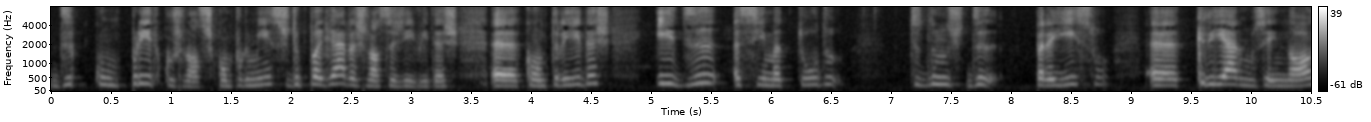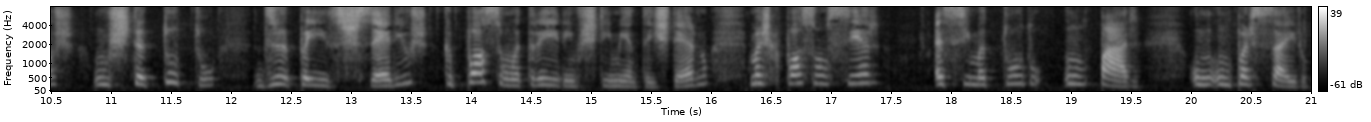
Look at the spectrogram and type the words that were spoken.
de cumprir com os nossos compromissos, de pagar as nossas dívidas uh, contraídas e de, acima de tudo, de, de, para isso, uh, criarmos em nós um estatuto de países sérios que possam atrair investimento externo, mas que possam ser, acima de tudo, um par, um, um parceiro.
